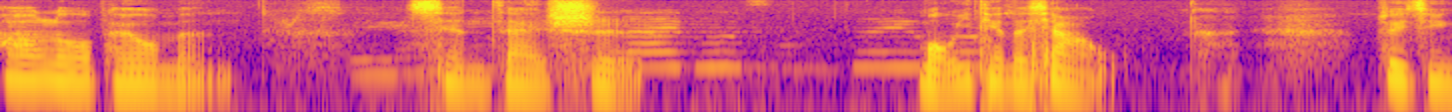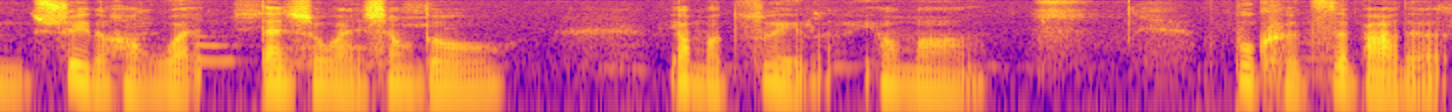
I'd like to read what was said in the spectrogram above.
Hello，朋友们，现在是某一天的下午。最近睡得很晚，但是晚上都要么醉了，要么不可自拔的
